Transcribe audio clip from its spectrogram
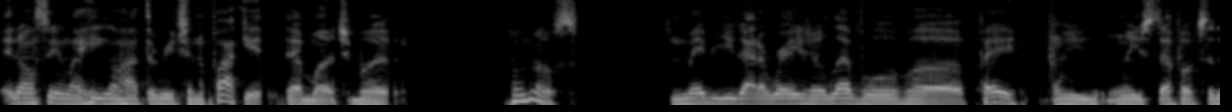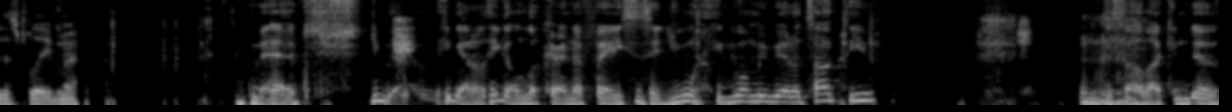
it don't seem like he gonna have to reach in the pocket that much. But who knows? Maybe you got to raise your level of uh pay when you when you step up to this plate, man. Man, you, he got he gonna look her in the face. He said, "You you want me to be able to talk to you?" That's all I can do.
